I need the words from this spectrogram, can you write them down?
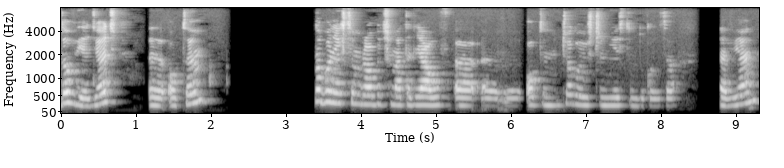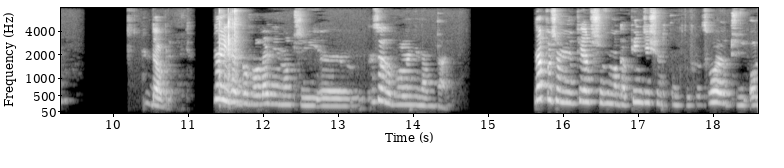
dowiedzieć o tym. No bo nie chcę robić materiałów e, e, o tym, czego jeszcze nie jestem do końca pewien. Dobra. No i zadowolenie, no czyli e, zadowolenie nam daje. Na poziomie pierwszym wymaga 50 punktów rozwoju, czyli o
